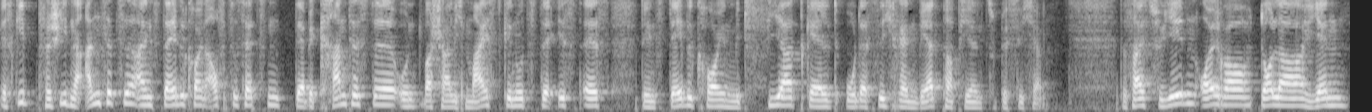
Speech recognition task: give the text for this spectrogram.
Es gibt verschiedene Ansätze, einen Stablecoin aufzusetzen. Der bekannteste und wahrscheinlich meistgenutzte ist es, den Stablecoin mit Fiat-Geld oder sicheren Wertpapieren zu besichern. Das heißt, für jeden Euro, Dollar, Yen,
